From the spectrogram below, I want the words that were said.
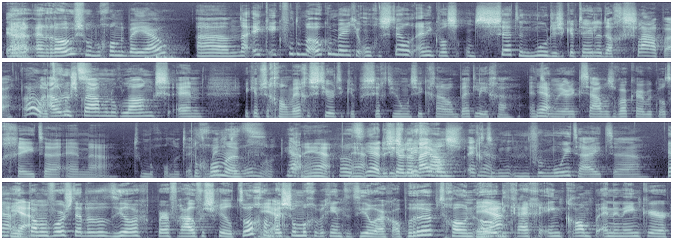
En, en Roos, hoe begon het bij jou? Ehm, nou, ik, ik voelde me ook een beetje ongesteld en ik was ontzettend moe, dus ik heb de hele dag geslapen. Oh, Mijn ouders goed. kwamen nog langs en ik heb ze gewoon weggestuurd. Ik heb gezegd, jongens, ik ga op bed liggen. En Ja. toen werd ik s'avonds wakker, heb ik wat gegeten en eh, toen begon het echt Begon een beetje het? te rommelen. Ja. Ja. Ja, dus, Dus, jouw bij lichaam... mij was echt ja. een vermoeidheid. eh. Ja, Ja. ik kan me voorstellen dat het heel erg per vrouw verschilt, toch? Want Ja. bij sommigen begint het heel erg abrupt. Gewoon, oh, die krijgen één kramp en in één keer...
